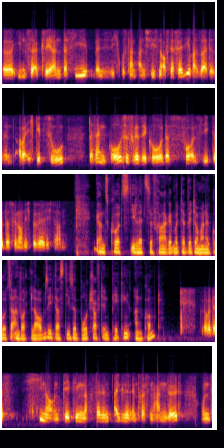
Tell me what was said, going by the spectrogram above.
äh, ihnen zu erklären, dass sie, wenn sie sich Russland anschließen, auf der Verliererseite sind. Aber ich gebe zu, das ist ein großes Risiko, das vor uns liegt und das wir noch nicht bewältigt haben. Ganz kurz die letzte Frage mit der Bitte um eine kurze Antwort. Glauben Sie, dass diese Botschaft in Peking ankommt? Ich glaube, dass China und Peking nach seinen eigenen Interessen handelt. Und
